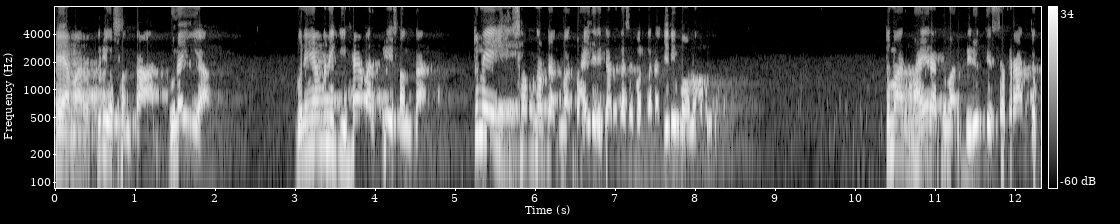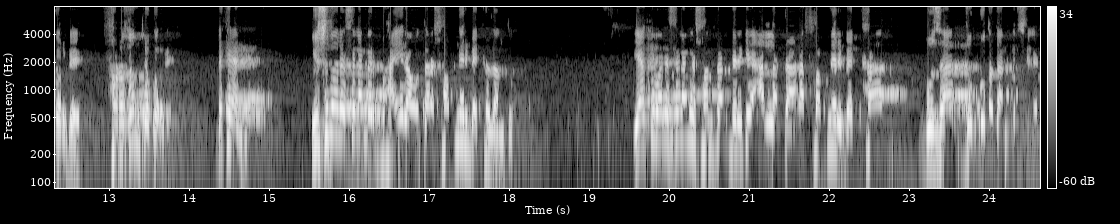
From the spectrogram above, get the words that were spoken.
হে আমার প্রিয় সন্তান, বুনাইয়া বুনাইয়া মানে কি হ্যাঁ আমার প্রিয় সন্তান, তুমি এই স্বপ্নটা তোমার ভাইদের কারোর কাছে বলবে না। যদি বলো, তোমার ভাইরা তোমার বিরুদ্ধে সংক্রান্ত করবে, ষড়যন্ত্র করবে। দেখেন, ইউসুফ আলাইসাল্লামের ভাইরাও তারা স্বপ্নের ব্যাখ্যা জানতো। ইয়াকুব আলাইসাল্লামের সন্তানদেরকে আল্লাহ তাআলা স্বপ্নের ব্যাখ্যা বোঝার যোগ্যতা দান করেছিলেন।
